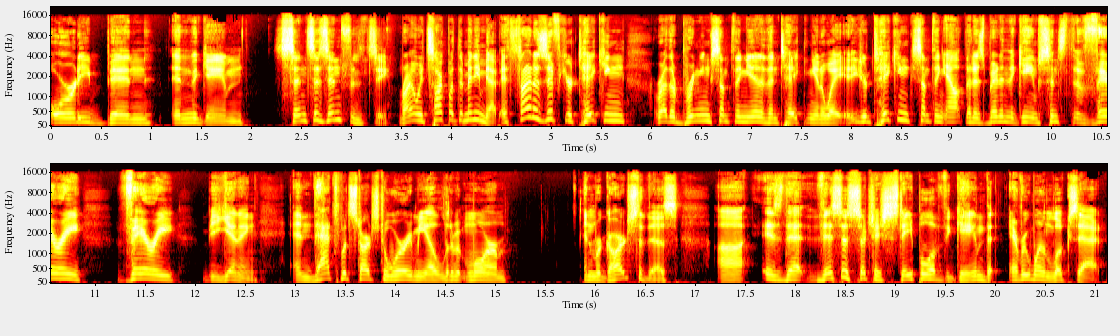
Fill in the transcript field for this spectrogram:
already been in the game since its infancy, right? We talk about the minimap. It's not as if you're taking, or rather bringing something in and then taking it away. You're taking something out that has been in the game since the very, very beginning. And that's what starts to worry me a little bit more in regards to this, uh, is that this is such a staple of the game that everyone looks at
